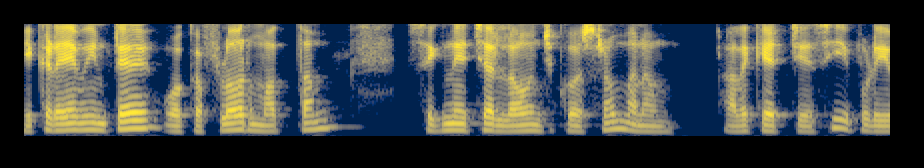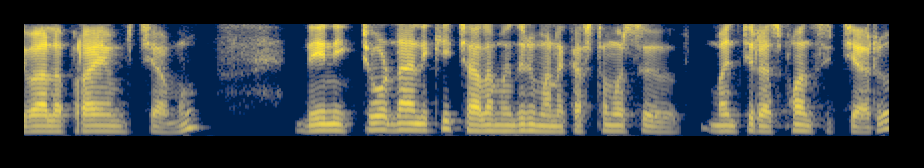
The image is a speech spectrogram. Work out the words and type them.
ఇక్కడ ఏమింటే ఒక ఫ్లోర్ మొత్తం సిగ్నేచర్ లౌంజ్ కోసం మనం అలకేట్ చేసి ఇప్పుడు ఇవాళ ప్రారంభించాము. దీనికి చూడడానికి చాలామందిని మన కస్టమర్స్ మంచి రెస్పాన్స్ ఇచ్చారు.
